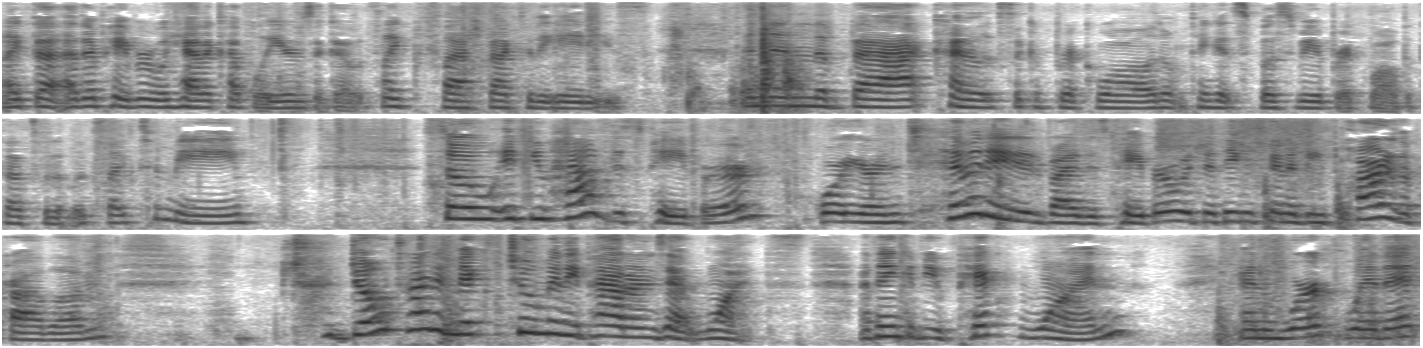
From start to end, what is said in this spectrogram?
Like that other paper we had a couple of years ago. It's like flashback to the 80s. And then the back kind of looks like a brick wall. I don't think it's supposed to be a brick wall, but that's what it looks like to me. So if you have this paper or you're intimidated by this paper, which I think is going to be part of the problem, don't try to mix too many patterns at once. I think if you pick one and work with it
